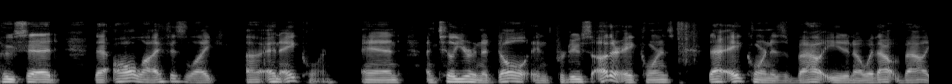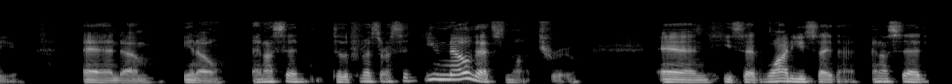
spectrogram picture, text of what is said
who said that all life is like uh, an acorn and until you're an adult and produce other acorns that acorn is value you know without value and um you know and i said to the professor i said you know that's not true and he said, Why do you say that? And I said,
